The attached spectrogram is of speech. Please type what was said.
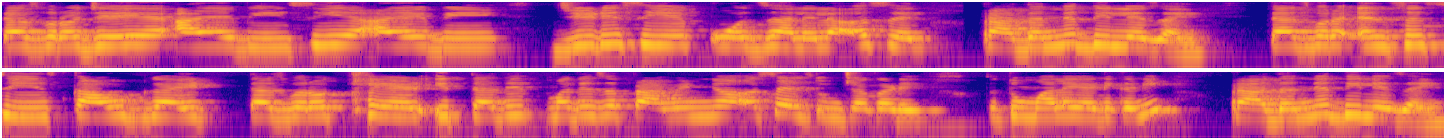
त्याचबरोबर जे I B C I B G D C A course झालेला असेल प्राधान्य दिले जाईल. त्याचबरोबर एनसीसी स्काउट गाईड त्याचबरोबर खेळ इत्यादी मध्ये जर प्रावीण्य असेल तुमच्याकडे तर तुम्हाला या ठिकाणी प्राधान्य दिले जाईल.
